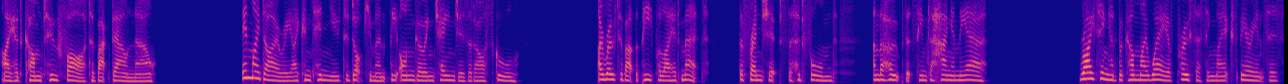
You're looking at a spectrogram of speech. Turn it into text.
I had come too far to back down now. In my diary, I continued to document the ongoing changes at our school. I wrote about the people I had met, the friendships that had formed, and the hope that seemed to hang in the air. Writing had become my way of processing my experiences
